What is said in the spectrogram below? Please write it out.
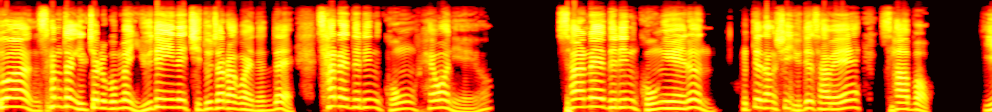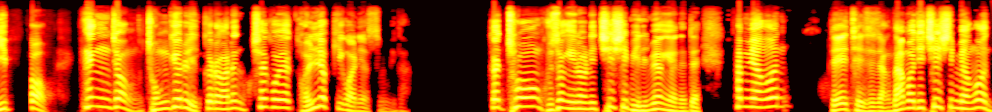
또한 3장 1절을 보면 유대인의 지도자라고 했는데 사내들인 공회원이에요. 사내들인 공회는 그때 당시 유대 사회의 사법, 입법, 행정, 종교를 이끌어가는 최고의 권력 기관이었습니다. 그러니까 총 구성 인원이 71명이었는데 한 명은 대제사장, 나머지 70명은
